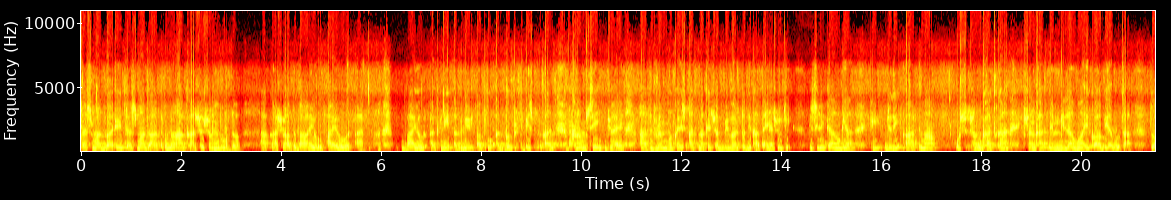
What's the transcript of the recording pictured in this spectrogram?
तस्माद तस्माद आत्मना आकाश संभूत आकाशाद वायु वायु आत्मा। वायु अग्नि अग्नि अपो इस प्रकार क्रम से जो है, आप ब्रह्म का इस आत्मा के सब विवर्त तो दिखाते हैं, श्रुति। इसलिए क्या हो गया कि यदि आत्मा उस संघात का, संघात में मिला हुआ एक अवयव होता तो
